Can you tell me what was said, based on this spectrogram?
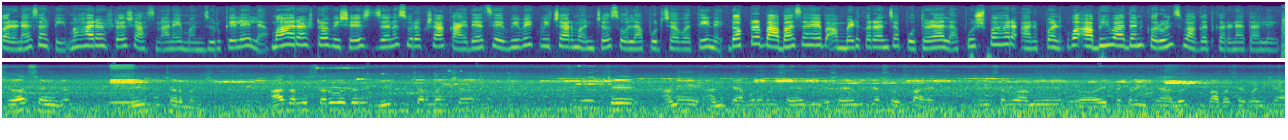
करण्यासाठी महाराष्ट्र शासनाने मंजूर केलेल्या महाराष्ट्र विशेष जनसुरक्षा कायद्याचे विवेक विचार मंच सोलापूरच्या वतीने डॉक्टर बाबासाहेब आंबेडकरांच्या पुतळ्याला पुष्पहार अर्पण व अभिवादन करून स्वागत करण्यात आले. विचार मंच. आज आम्ही सर्वजण विविध विचार मंच चे आणि आणि त्याबरोबर संयोजी संयोजित ज्या संस्था आहेत ते सर्व आम्ही एकत्र इथे आलो की बाबासाहेबांच्या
